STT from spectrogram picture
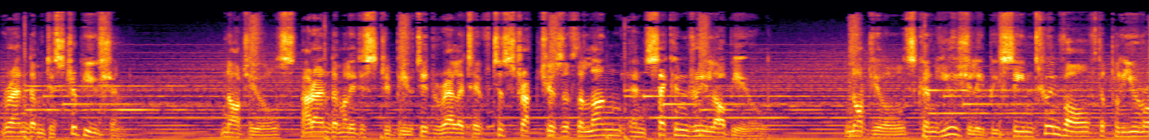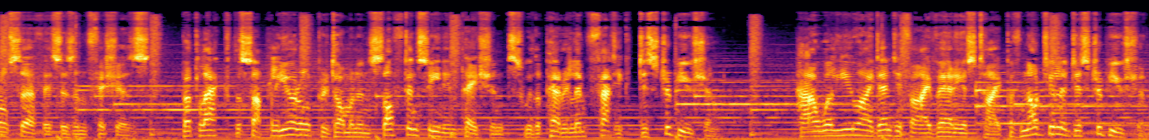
Random distribution. Nodules are randomly distributed relative to structures of the lung and secondary lobule. Nodules can usually be seen to involve the pleural surfaces and fissures, but lack the subpleural predominance often seen in patients with a perilymphatic distribution. How will you identify various type of nodular distribution?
